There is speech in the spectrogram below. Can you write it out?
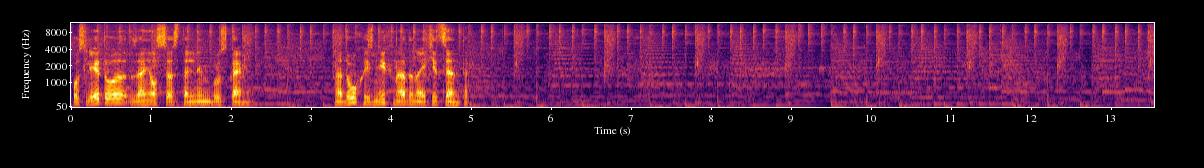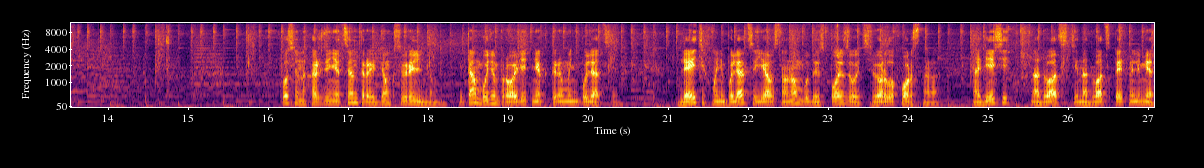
После этого занялся остальными брусками. На двух из них надо найти центр. После нахождения центра идем к сверлильному, и там будем проводить некоторые манипуляции. Для этих манипуляций я в основном буду использовать сверла Форстнера на 10, на 20 и на 25 мм,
